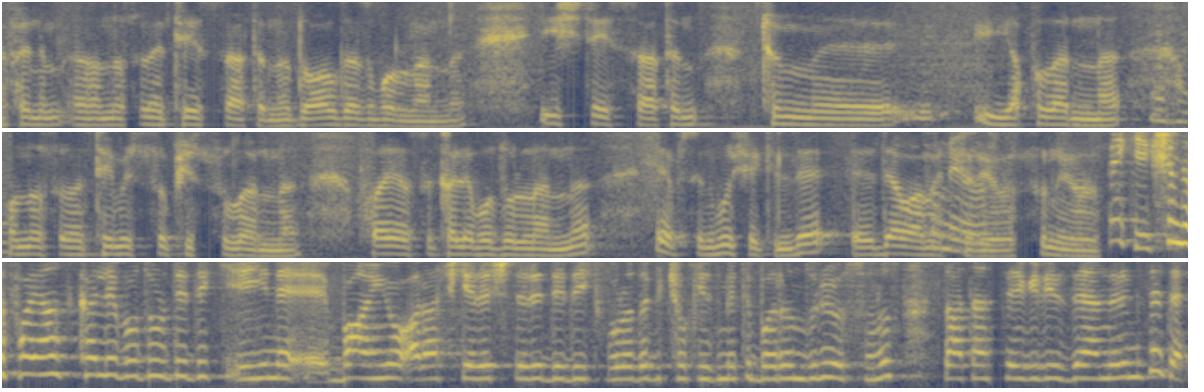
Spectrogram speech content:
efendim ondan sonra tesisatını, doğalgaz borularını, iş tesisatın tüm e, yapılarını, ondan sonra temiz su pis sularını, fayansı kale bodurlarını hepsini bu şekilde e, devam Sunuyoruz. ettiriyoruz, sunuyoruz. Peki şimdi fayans kalebodur dedik, e, yine e, banyo, araç gereçleri dedik. Burada birçok hizmeti barındırıyorsunuz. Zaten sevgili izleyenlerimize de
